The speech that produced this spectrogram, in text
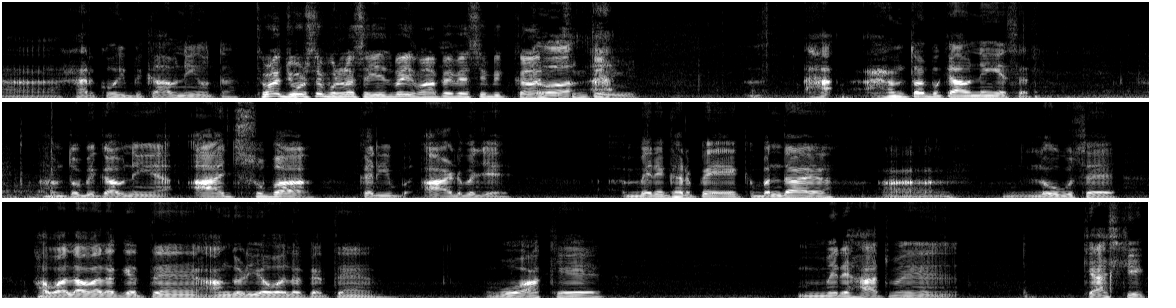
आ, हर कोई बिकाव नहीं होता। थोड़ा ज़ोर से बोलना सैयद भाई वहाँ पे वैसे भी कान तो, सुनते नहीं है। हम तो बिकाव नहीं है सर। हम तो बिकाव नहीं है। आज सुबह करीब आठ बजे मेरे घर पे एक बंदा आया। आ, लोग उसे हवाला वाला कहते हैं आंगड़िया वाला कहते हैं। वो आके मेरे हाथ में कैश की एक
